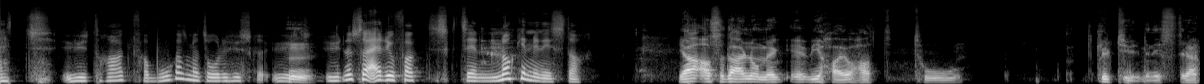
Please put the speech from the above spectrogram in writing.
et utdrag fra boka som jeg tror du husker ut, Mm. uten, så er det jo faktisk til nok en minister. Ja, altså det er noe med Vi har jo hatt to kulturministre.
